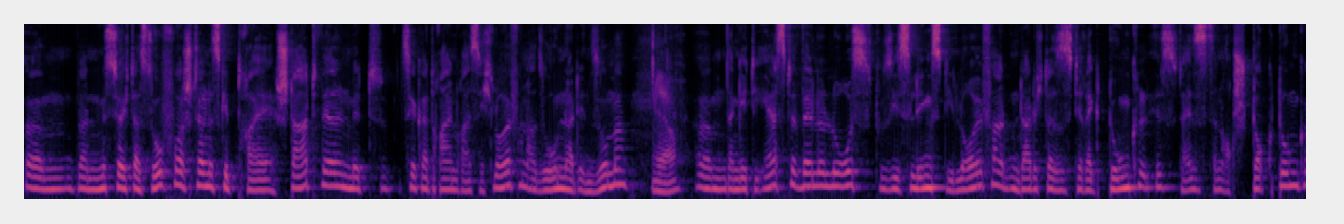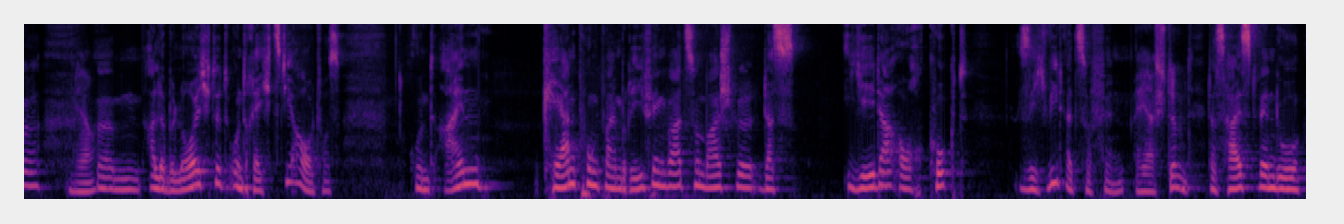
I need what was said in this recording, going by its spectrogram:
ähm, dann müsst ihr euch das so vorstellen, es gibt drei Startwellen mit circa 33 Läufern, also 100 in Summe. Ja. Ähm, dann geht die erste Welle los. Du siehst links die Läufer und dadurch, dass es direkt dunkel ist, da ist es dann auch stockdunkel, Ja. ähm, alle beleuchtet und rechts die Autos. Und ein Kernpunkt beim Briefing war zum Beispiel, dass jeder auch guckt, sich wiederzufinden. Ja, stimmt. Das heißt, wenn du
